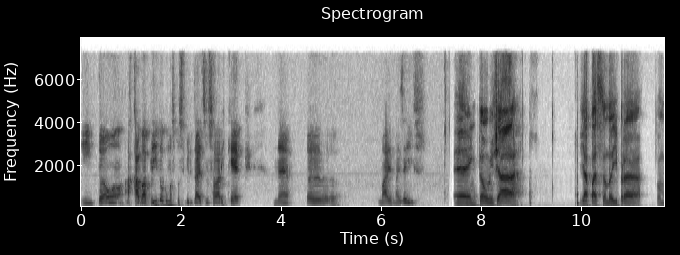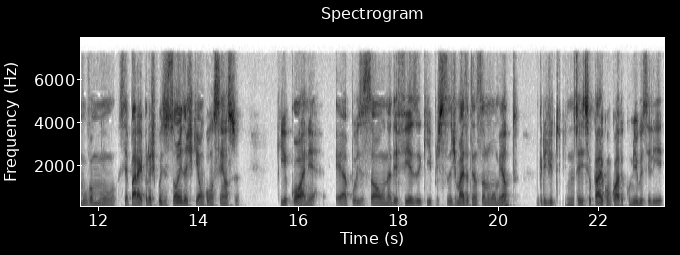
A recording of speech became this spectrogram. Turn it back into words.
então acaba abrindo algumas possibilidades no salário cap né uh, mas, mas é isso é, então já já passando aí para vamos vamos separar aí pelas posições acho que é um consenso que corner é a posição na defesa que precisa de mais atenção no momento. Acredito não sei se o Caio concorda comigo, se ele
